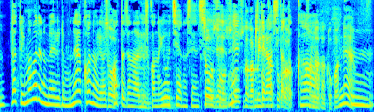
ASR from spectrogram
ん。だって今までのメールでもね、かなりあったじゃないですか。あの、幼稚園の先そう生で、ね。そうそう。だからアメリカと来てらしたかカナダとかね。うん。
